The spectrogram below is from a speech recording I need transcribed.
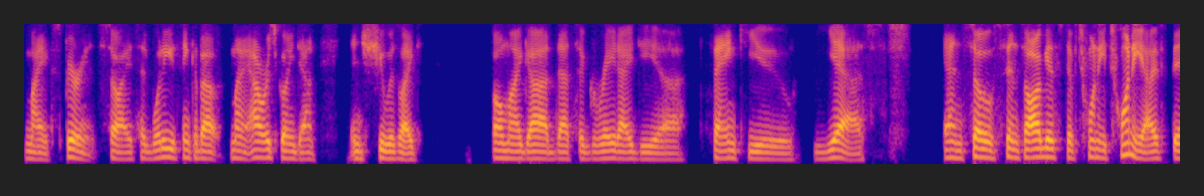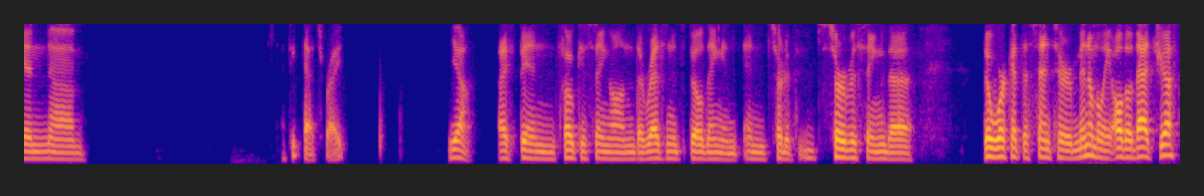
my experience. So I said, "What do you think about my hours going down?" And she was like, "Oh my God, that's a great idea. Thank you. Yes." And so since August of 2020, I've been um, I think that's right. Yeah, I've been focusing on the resonance building and, and sort of servicing the the work at the center minimally. Although that just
